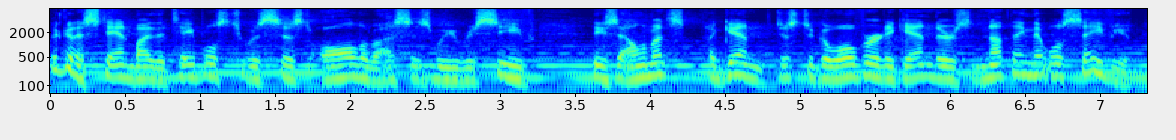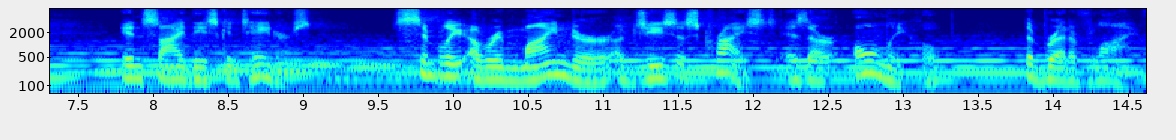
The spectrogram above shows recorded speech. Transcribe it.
they're going to stand by the tables to assist all of us as we receive these elements. Again, just to go over it again, there's nothing that will save you inside these containers. Simply a reminder of Jesus Christ as our only hope, the bread of life.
